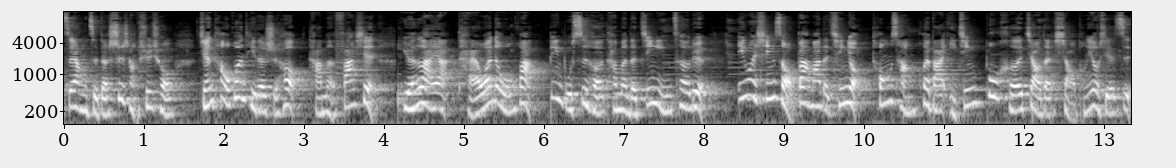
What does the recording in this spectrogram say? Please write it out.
这样子的市场需求。检讨问题的时候，他们发现原来啊，台湾的文化并不适合他们的经营策略，因为新手爸妈的亲友通常会把已经不合脚的小朋友鞋子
